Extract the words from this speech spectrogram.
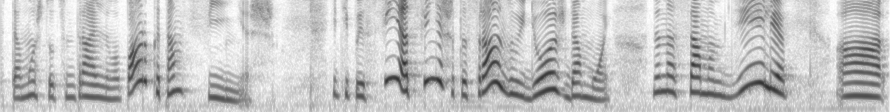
Потому что у Центрального парка там финиш. И типа из фи от финиша ты сразу идешь домой. Но на самом деле а,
